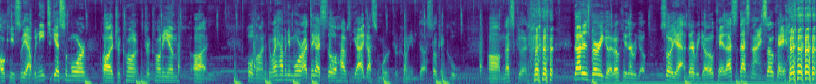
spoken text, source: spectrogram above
okay so yeah we need to get some more uh dracon draconium uh hold on. Do i have any more? I think i still have yeah i got some more draconium dust. Okay cool. Um that's good. That is very good. Okay there we go. So yeah there we go. Okay that's that's nice. Okay.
